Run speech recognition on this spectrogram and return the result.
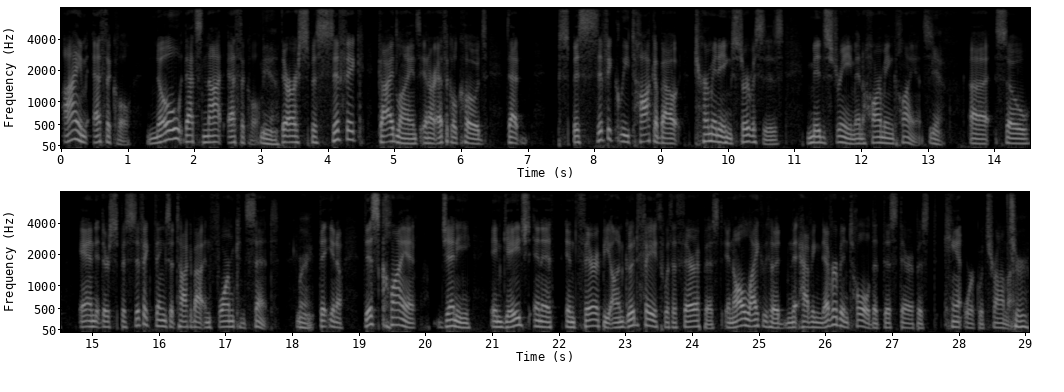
I'm ethical. No, that's not ethical. Yeah. There are specific guidelines in our ethical codes that specifically talk about terminating services midstream and harming clients. Yeah. Uh, so, and there's specific things that talk about informed consent. Right. That you know, this client Jenny engaged in a in therapy on good faith with a therapist. In all likelihood, n- having never been told that this therapist can't work with trauma Sure.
